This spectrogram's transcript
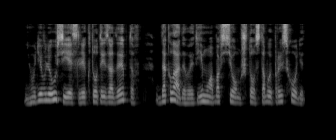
Не удивлюсь, если кто-то из адептов докладывает ему обо всем, что с тобой происходит.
